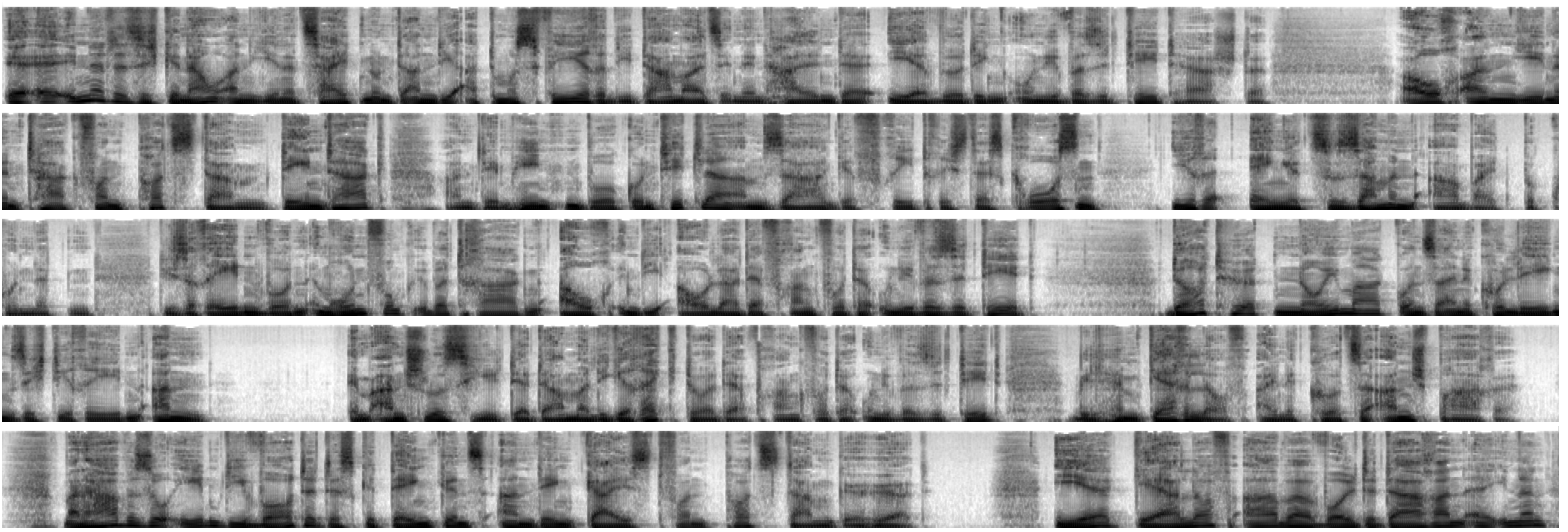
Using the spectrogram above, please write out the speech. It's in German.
Er erinnerte sich genau an jene Zeiten und an die Atmosphäre, die damals in den Hallen der ehrwürdigen Universität herrschte. Auch an jenen Tag von Potsdam, den Tag, an dem Hindenburg und Hitler am Sarge Friedrichs des Großen ihre enge Zusammenarbeit bekundeten. Diese Reden wurden im Rundfunk übertragen, auch in die Aula der Frankfurter Universität. Dort hörten Neumark und seine Kollegen sich die Reden an. Im Anschluss hielt der damalige Rektor der Frankfurter Universität, Wilhelm Gerloff, eine kurze Ansprache. Man habe soeben die Worte des Gedenkens an den Geist von Potsdam gehört. Er, Gerloff, aber wollte daran erinnern,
